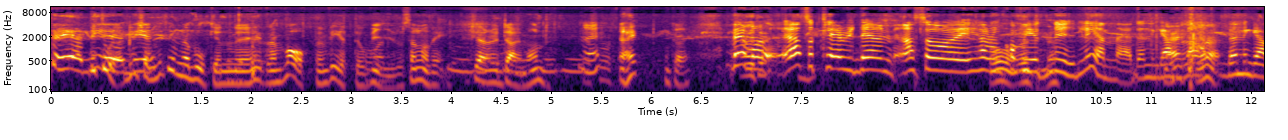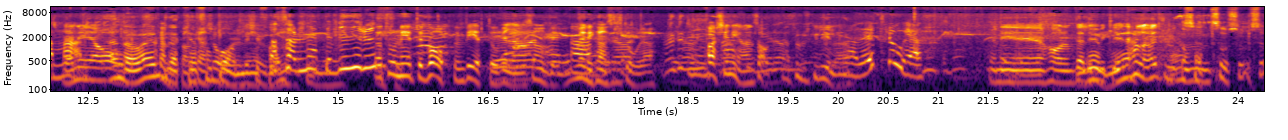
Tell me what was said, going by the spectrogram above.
Det, Victoria, det, du känner till den här boken? eh, Heter den Vapen, vete och virus eller någonting? Jerry Diamond? Nej. Nej, okej. Vem har, alltså Clary Dem, alltså har hon Åh, kommit ut nyligen? Nej, den är gammal. Nej, nej, nej. Den är gammal. Den är Ändå är det 15 lätt att kanske få år eller 20. Vad sa den hette? Virus? Jag tror den heter Vapen, vete och virus eller någonting. Människans historia. Fascinerande sak. Jag tror du skulle gilla den. Ja, det tror jag. Den är, har en väldigt mycket, det handlar väldigt mycket om so, so, so,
